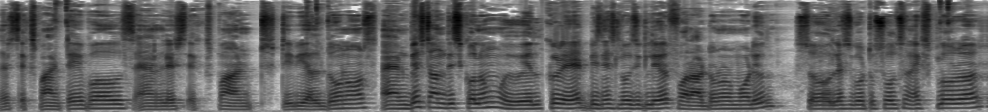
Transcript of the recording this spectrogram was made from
Let's expand tables and let's expand TBL donors. And based on this column we will create business logic layer for our donor module. So let's go to solution explorer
